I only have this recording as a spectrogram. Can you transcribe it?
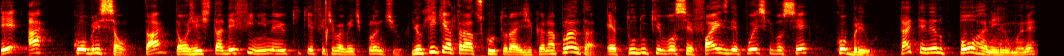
e a cobrição, tá? Então a gente está definindo aí o que, que é efetivamente plantio. E o que, que é tratos culturais de cana-planta? É tudo que você faz depois que você cobriu. Tá entendendo porra nenhuma, né?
